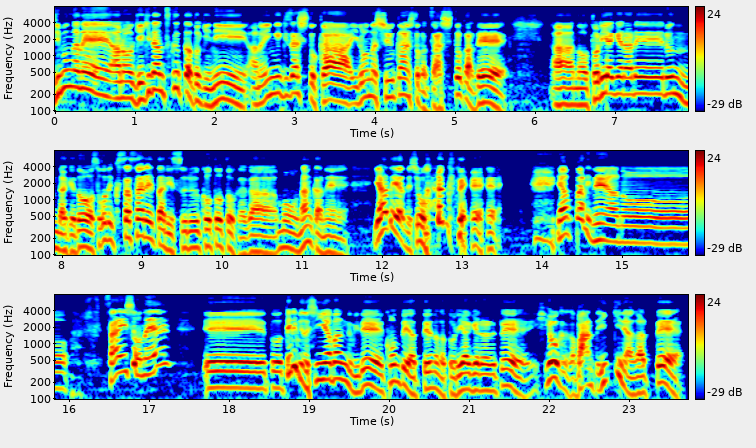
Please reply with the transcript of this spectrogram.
自分がね、あの、劇団作った時に、あの、演劇雑誌とか、いろんな週刊誌とか雑誌とかで、あの、取り上げられるんだけど、そこで腐されたりすることとかが、もうなんかね、やでやでしょうがなくて やっぱりね、あのー、最初ね、えっ、ー、と、テレビの深夜番組でコントやってるのが取り上げられて、評価がバンと一気に上がって、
